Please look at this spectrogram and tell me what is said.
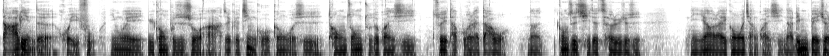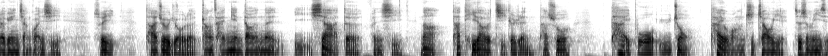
打脸的回复。因为愚公不是说啊，这个晋国跟我是同宗族的关系。所以他不会来打我。那公之奇的策略就是，你要来跟我讲关系，那林北就来跟你讲关系。所以他就有了刚才念到的那以下的分析。那他提到了几个人，他说：“太伯于众，太王之昭也。”这什么意思？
